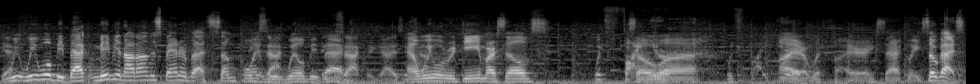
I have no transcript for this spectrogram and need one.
Yeah. We, we will be back. Maybe not on this banner, but at some point Exactly. we will be back. Exactly, guys. And we will redeem ourselves. With fire. So uh, with fire. fire with fire, exactly. So guys,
